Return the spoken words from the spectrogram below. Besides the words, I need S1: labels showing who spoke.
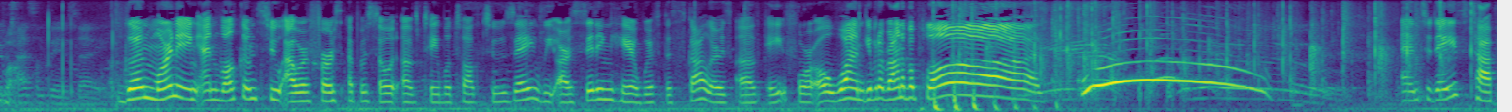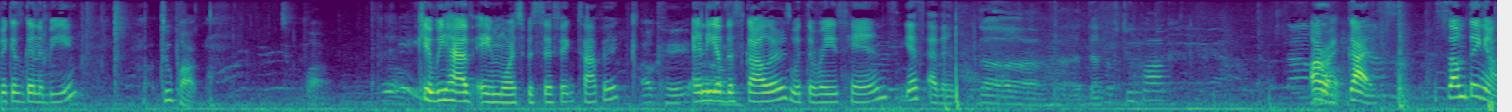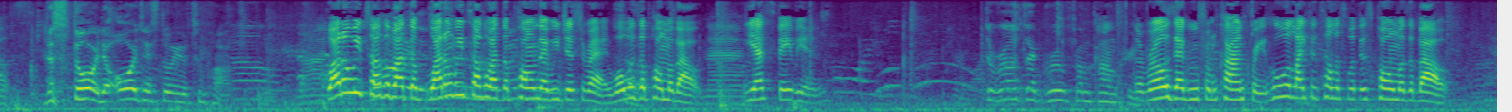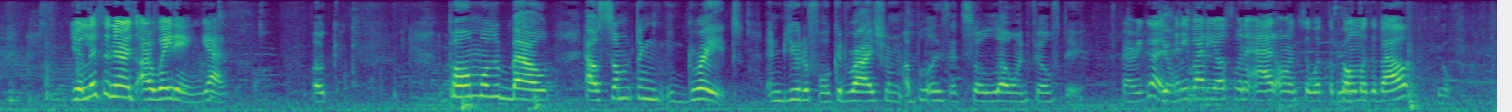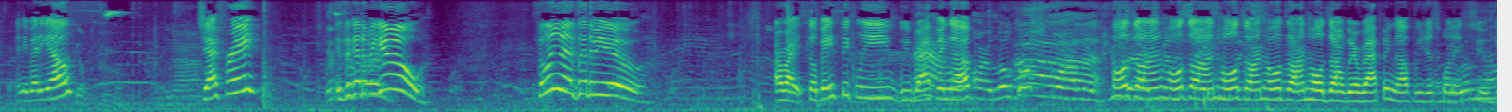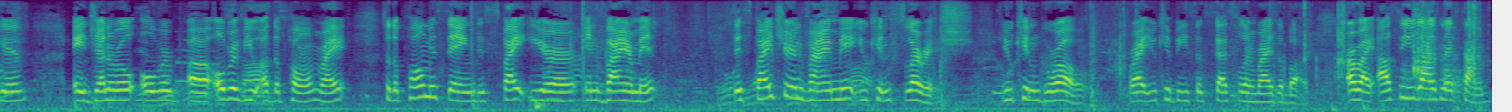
S1: Tupac.
S2: had something to say.
S3: Good morning and welcome to our first episode of Table Talk Tuesday. We are sitting here with the scholars of 8401. Give it a round of applause. Woo! And today's topic is going to be
S1: Tupac. Tupac.
S3: Can we have a more specific topic?
S1: Okay.
S3: Any of
S1: um,
S3: the scholars with the raised hands? Yes, Evan.
S2: The uh, death of Tupac.
S3: All right, guys. Something else.
S1: the story, the origin story of Tupac.
S3: Why don't we talk about the Why don't we talk about the poem that we just read? What was the poem about?
S2: Nah.
S3: Yes, Fabian.
S4: The rose that grew from concrete.
S3: The rose that grew from concrete. Who would like to tell us what this poem was about? Your listeners are waiting. Yes.
S5: Okay. The poem was about how something great and beautiful could rise from a place that's so low and filthy.
S3: Very good. Anybody else want to add on to what the poem was about? Anybody else? Jeffrey? Is it gonna be you? Selena, it's gonna be you. All right. So basically, we wrapping
S5: Now,
S3: up.
S5: Our local scholar.
S3: Hold on, hold on, hold on, hold on, hold on. We're wrapping up. We just wanted to give a general over uh, overview of the poem, right? So the poem is saying, despite your environment, despite your environment, you can flourish, you can grow, right? You can be successful and rise above. All right, I'll see you guys next time.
